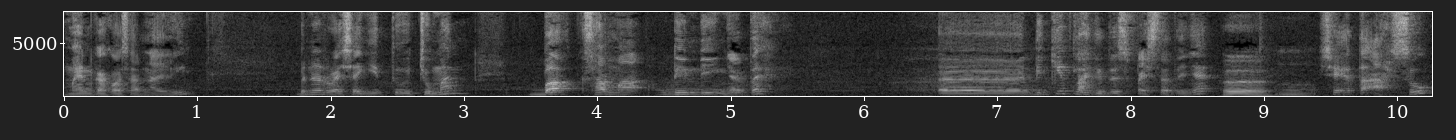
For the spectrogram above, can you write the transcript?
main ke kosan aing bener WC gitu. Cuman bak sama dindingnya teh eh dikit lah gitu space tadinya Eh, saya tak asup.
